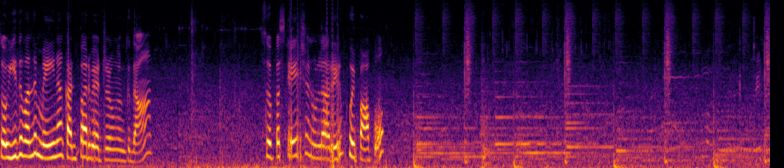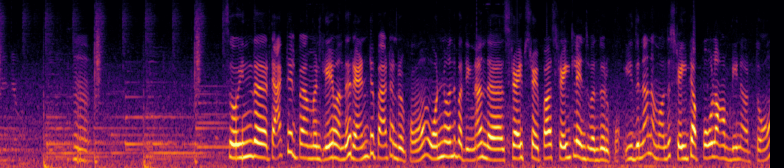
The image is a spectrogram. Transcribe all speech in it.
ஸோ இது வந்து மெயினாக கண் பார்வையற்றவங்களுக்கு தான். ஸோ இப்போ ஸ்டேஷன் உள்ளாரையும் போய் பார்ப்போம். ம். ஸோ இந்த டாக்டைல் பேமெண்ட்லேயே வந்து ரெண்டு பேட்டர்ன் இருக்கும். ஒன்று வந்து பார்த்திங்கன்னா இந்த ஸ்ட்ரைப் ஸ்ட்ரைப்பாக ஸ்ட்ரைட் லைன்ஸ் வந்து இருக்கும். இதுனா நம்ம வந்து ஸ்ட்ரைட்டாக போகலாம் அப்படின்னு அர்த்தம்.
